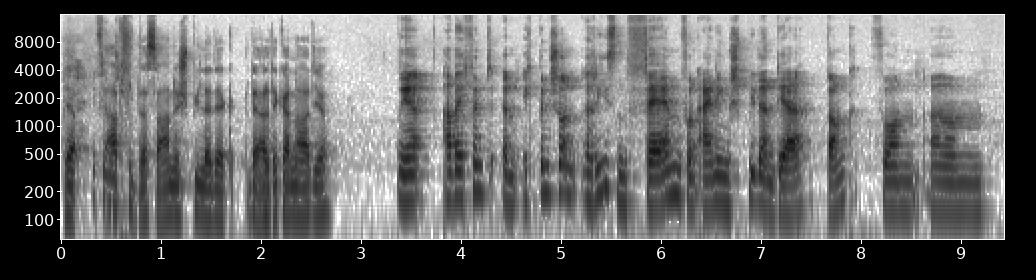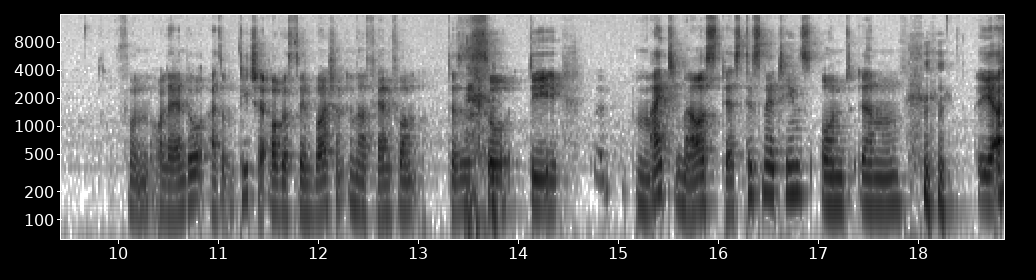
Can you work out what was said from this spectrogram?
ja, absoluter Sahne-Spieler, der, der alte Kanadier. Ja, aber ich finde, ähm, ich bin schon ein Riesen-Fan von einigen Spielern der Bank von, ähm, von Orlando. Also DJ Augustin war ich schon immer Fan von. Das ist so die Mighty Mouse des Disney-Teams und ähm, ja,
